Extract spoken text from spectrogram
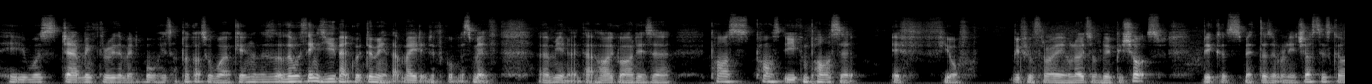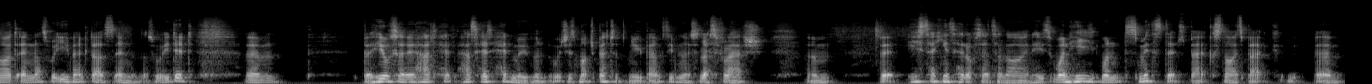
He was jabbing through the middle. His uppercuts were working. There were things Eubank were doing that made it difficult for Smith. Um, you know, that high guard is a pass. Pass. You can pass it if you're if you're throwing loads of loopy shots because Smith doesn't really adjust his guard, and that's what Eubank does, and that's what he did. Um, but he also had has head head movement, which is much better than Eubanks, even though it's less flash. Um, but he's taking his head off centre line. He's when he when Smith steps back, slides back. Um,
